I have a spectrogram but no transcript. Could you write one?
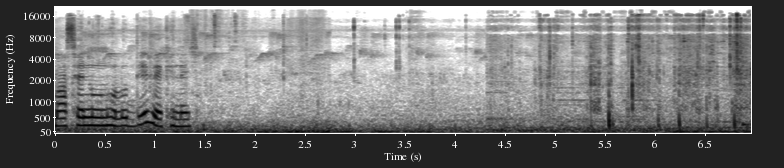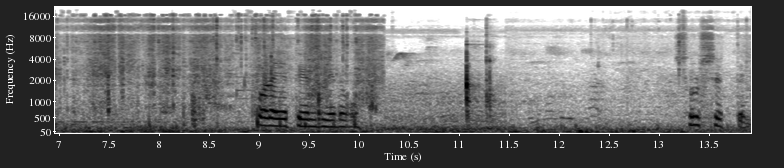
মাছের নুন, হলুদ দিয়ে মেখে নিয়েছি কড়াইয়ে তেল দিয়ে দেবো। সর্ষের তেল।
